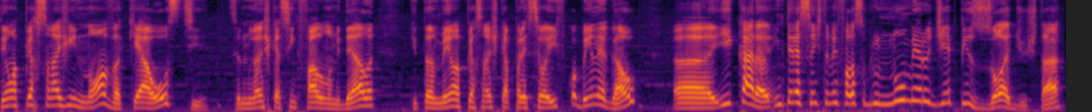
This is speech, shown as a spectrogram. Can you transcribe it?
Tem uma personagem nova que é a Osti, se não me engano, acho que é assim que fala o nome dela. Que também é uma personagem que apareceu aí, ficou bem legal. Uh, e, cara, interessante também falar sobre o número de episódios, tá?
